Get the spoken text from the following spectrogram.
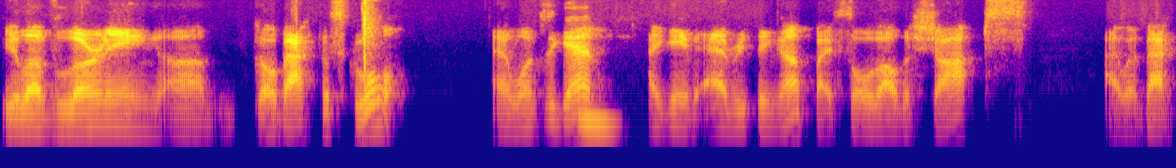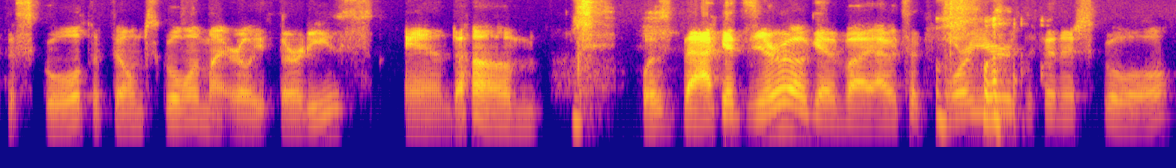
you love learning. Um, go back to school and once again, mm. I gave everything up. I sold all the shops. I went back to school to film school in my early 30s and um, was back at zero again. By I took four years to finish school.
